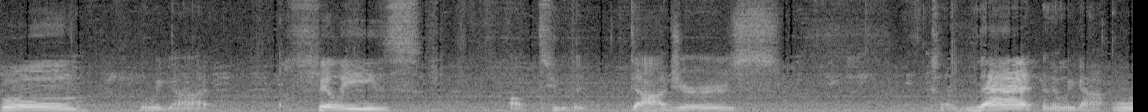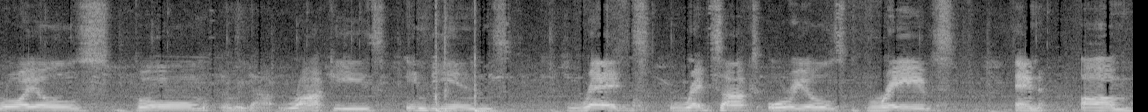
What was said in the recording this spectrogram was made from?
Boom. Then we got Phillies up to the Dodgers. Looks like that. And then we got Royals. Boom. And we got Rockies, Indians, Reds, Red Sox, Orioles, Braves, and um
